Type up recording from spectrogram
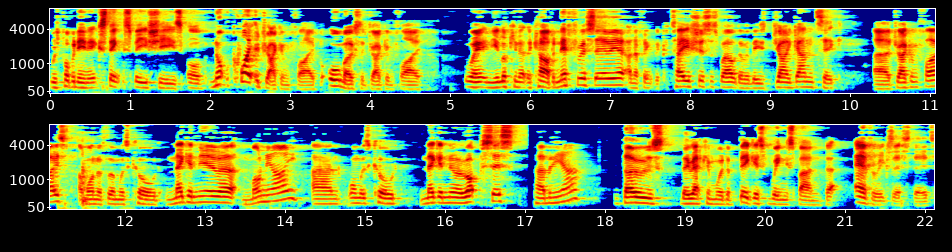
was probably an extinct species of not quite a dragonfly, but almost a dragonfly. When you're looking at the Carboniferous area, and I think the Cretaceous as well, there were these gigantic uh, dragonflies, and one of them was called Meganeura monyi, and one was called Meganeuropsis permiana. Those, they reckon, were the biggest wingspan that ever existed,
